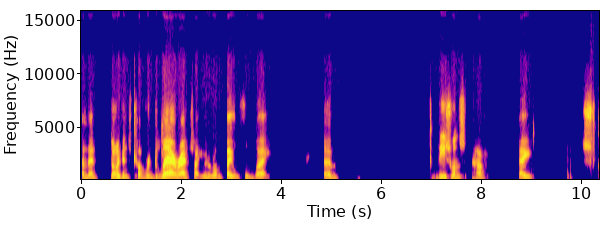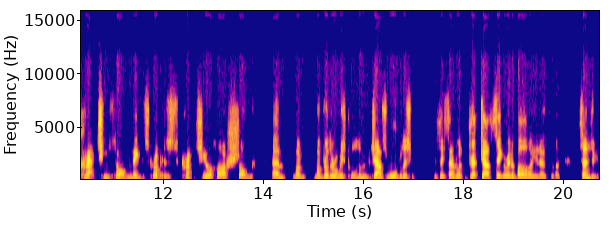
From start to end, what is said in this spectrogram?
and then dive into cover and glare out at you in a rather baleful way. Um, these ones have a scratchy song. They describe it as a scratchy or harsh song. Um, my, my brother always called them jazz warblers because they sound like a jazz singer in a bar, you know, sounds like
